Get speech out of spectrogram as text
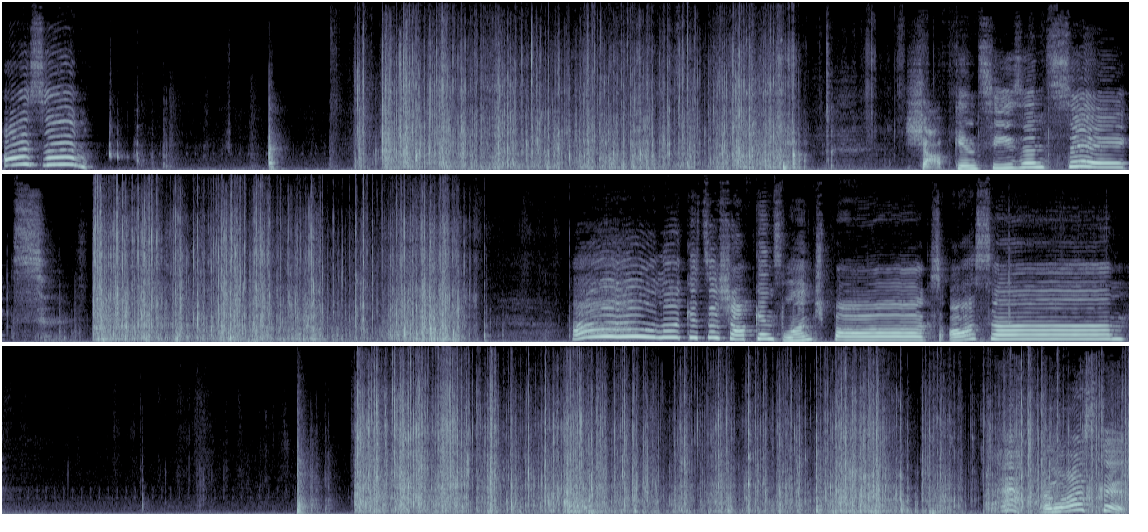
Awesome! Shopkin Season 6. It's lunchbox. Awesome. I lost it.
